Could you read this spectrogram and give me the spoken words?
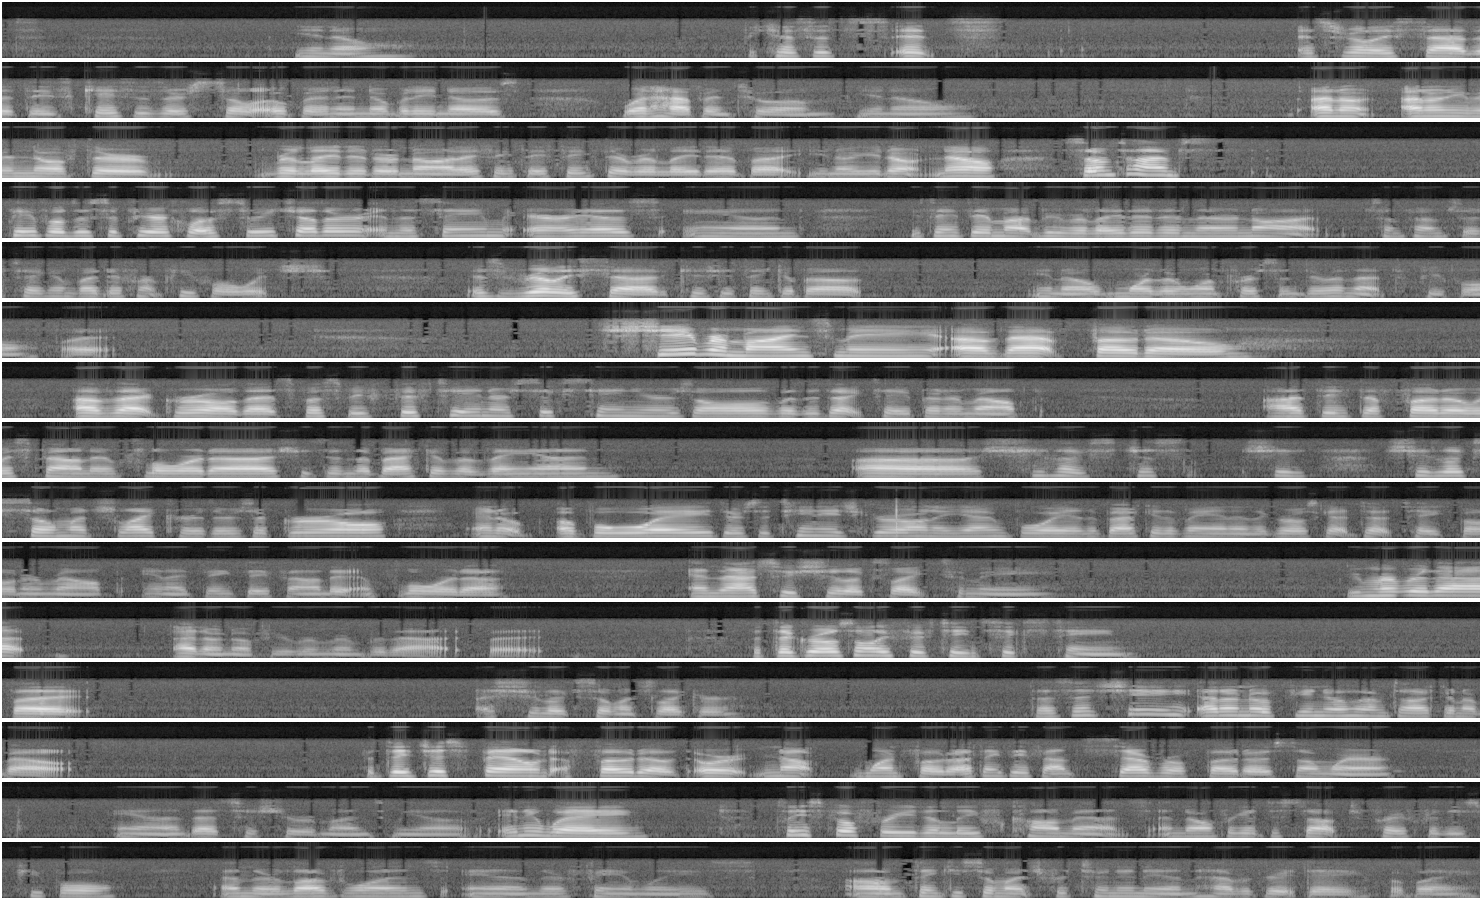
You know? Because it's, it's, it's really sad that these cases are still open and nobody knows what happened to them, you know? I don't, I don't even know if they're related or not. I think they think they're related, but you know, you don't know. Sometimes people disappear close to each other in the same areas and you think they might be related and they're not. Sometimes they're taken by different people, which is really sad because you think about, you know, more than one person doing that to people, but she reminds me of that photo of that girl that's supposed to be 15 or 16 years old with the duct tape in her mouth. I think the photo was found in Florida. She's in the back of a van. Uh, she looks just she she looks so much like her. There's a girl and a, a boy. There's a teenage girl and a young boy in the back of the van, and the girl's got duct tape on her mouth. And I think they found it in Florida. And that's who she looks like to me. You remember that? I don't know if you remember that, but but the girl's only 15, 16. But uh, she looks so much like her. Doesn't she? I don't know if you know who I'm talking about. But they just found a photo, or not one photo. I think they found several photos somewhere. And that's who she reminds me of. Anyway, please feel free to leave comments. And don't forget to stop to pray for these people and their loved ones and their families. Um, thank you so much for tuning in. Have a great day. Bye-bye.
